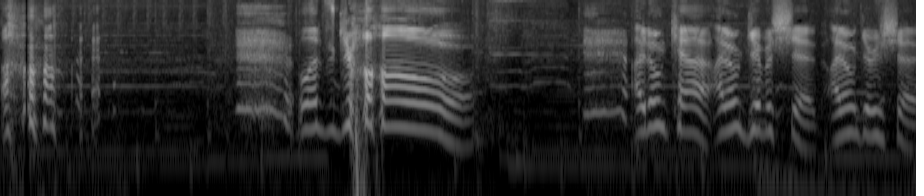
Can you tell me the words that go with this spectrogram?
Let's go. I don't care. I don't give a shit. I don't give a shit.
